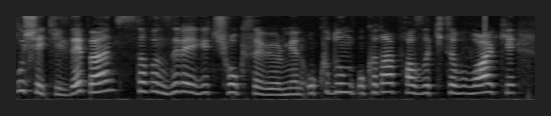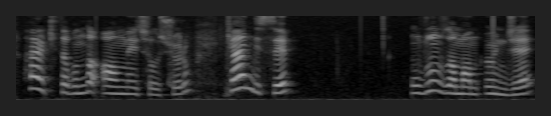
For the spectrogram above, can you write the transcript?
bu şekilde. Ben Stefan Zweig'i çok seviyorum. Yani okuduğum o kadar fazla kitabı var ki her kitabını da almaya çalışıyorum. Kendisi uzun zaman önce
